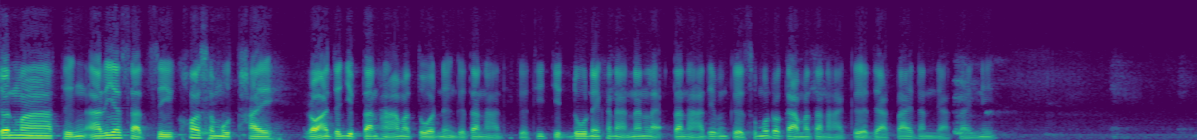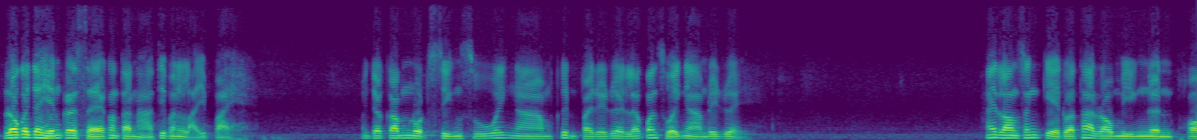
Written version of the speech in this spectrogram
จนมาถึงอริยสัจสี่ข้อสมุทัยเราอาจจะหยิบตัณหามาตัวหนึ่งคือตัณหาที่เกิดที่จิตดูในขณะนั้นแหละ ตัณหาที่มันเกิดสมมติว่าการมาตัณหาเกิดอยากได้นั่นอยากได้นี่เราก็จะเห็นกระแสของตัณหาที่มันไหลไป มันจะกำหนดสิ่งสวยงามขึ้นไปเรื่อยๆแล้วก็สวยงามเรื่อยๆให้ลองสังเกตว่าถ้าเรามีเงินพอ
